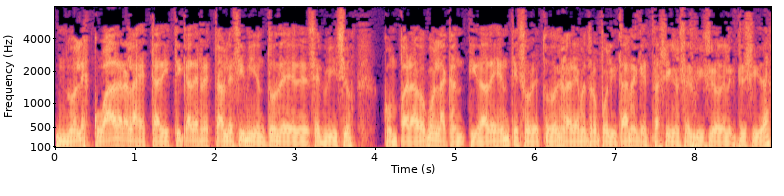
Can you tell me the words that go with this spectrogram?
no les cuadra las estadísticas de restablecimiento de, de servicios comparado con la cantidad de gente, sobre todo en el área metropolitana que está sin el servicio de electricidad.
